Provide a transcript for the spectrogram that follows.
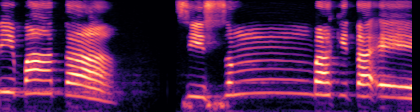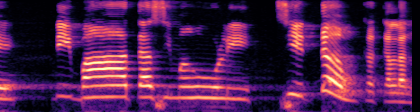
di bata si sembah kita e di bata si mahuli si dem kekelengan.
